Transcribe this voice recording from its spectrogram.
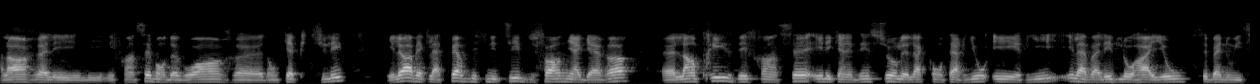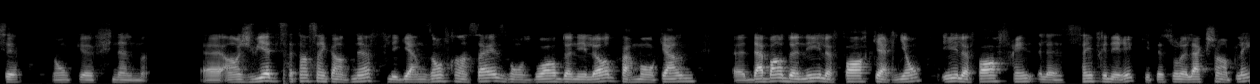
Alors, euh, les, Français vont devoir euh, donc capituler. Et là, avec la perte définitive du fort Niagara, l'emprise des Français et des Canadiens sur le lac Ontario et Erie et la vallée de l'Ohio s'évanouissait, donc finalement. En juillet 1759, les garnisons françaises vont se voir donner l'ordre par Montcalm euh, d'abandonner le fort Carillon et le fort Saint-Frédéric, qui était sur le lac Champlain.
